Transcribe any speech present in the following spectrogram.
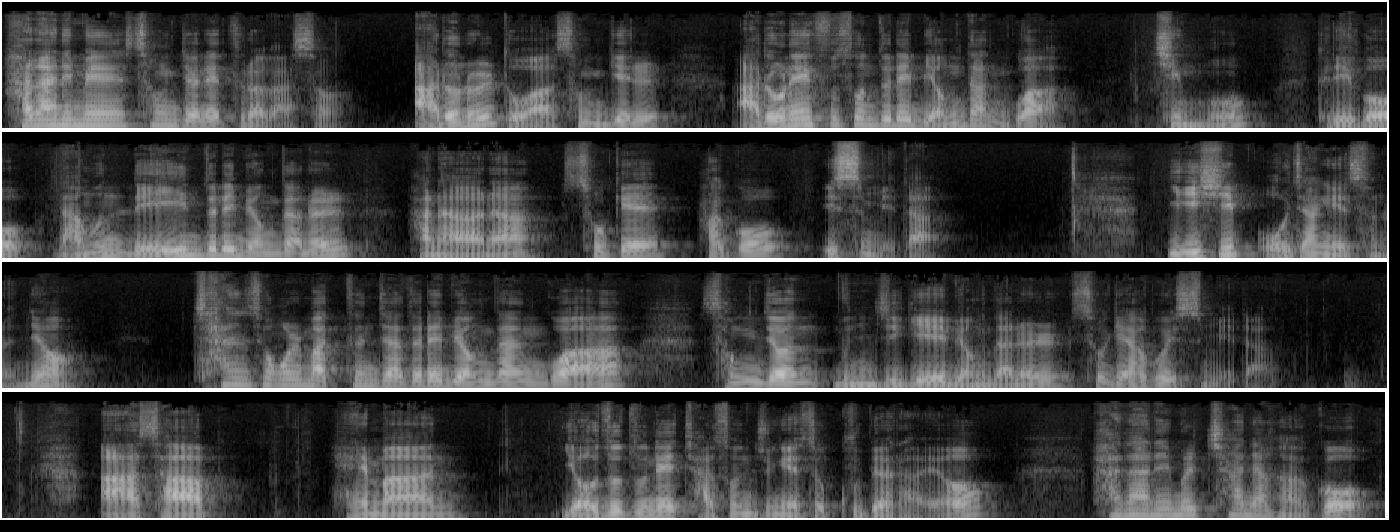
하나님의 성전에 들어가서 아론을 도와 섬길 아론의 후손들의 명단과 직무 그리고 남은 레인들의 명단을 하나하나 소개하고 있습니다. 25장에서는요. 찬송을 맡은 자들의 명단과 성전 문지기의 명단을 소개하고 있습니다. 아삽, 해만, 여두둔의 자손 중에서 구별하여 하나님을 찬양하고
